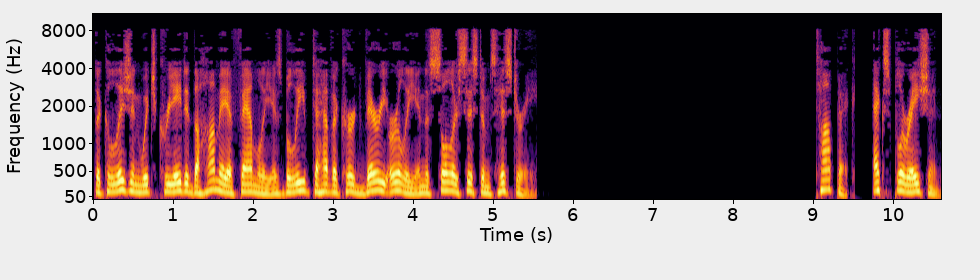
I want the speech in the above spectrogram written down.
The collision which created the Haumea family is believed to have occurred very early in the Solar System's history. Exploration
